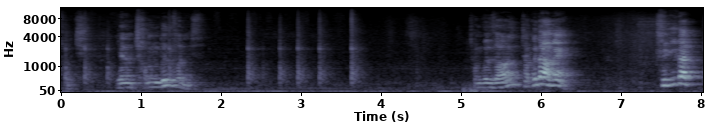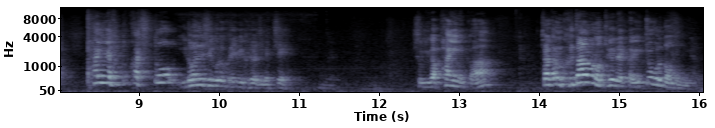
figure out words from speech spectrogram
그렇지. 얘는 점근선이 있어. 점근선. 자, 그 다음에 주기가 파이에서 똑같이 또 이런 식으로 그림이 그려지겠지. 주기가 파이니까. 자, 그럼 그 다음은 어떻게 될까? 이쪽으로 넘어오면.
